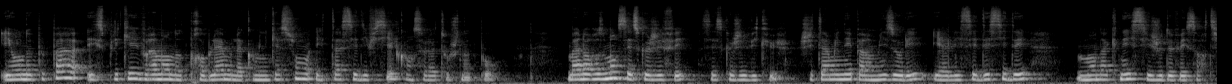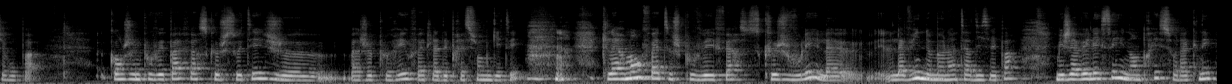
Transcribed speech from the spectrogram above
Et on ne peut pas expliquer vraiment notre problème, la communication est assez difficile quand cela touche notre peau. Malheureusement, c'est ce que j'ai fait, c'est ce que j'ai vécu. J'ai terminé par m'isoler et à laisser décider mon acné si je devais sortir ou pas quand je ne pouvais pas faire ce que je souhaitais, je, bah, pleurais, en fait, la dépression me guettait. Clairement, en fait, je pouvais faire ce que je voulais, la, la vie ne me l'interdisait pas, mais j'avais laissé une emprise sur l'acné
